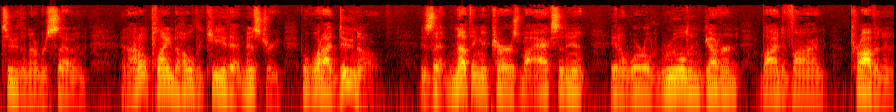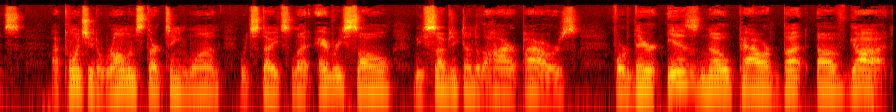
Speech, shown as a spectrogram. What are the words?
to the number seven. And I don't claim to hold the key to that mystery, but what I do know is that nothing occurs by accident in a world ruled and governed by divine providence. I point you to Romans 13:1, which states, "Let every soul be subject unto the higher powers, for there is no power but of God.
